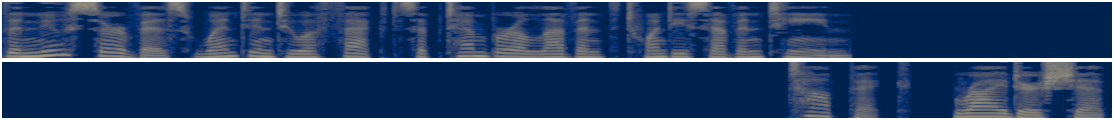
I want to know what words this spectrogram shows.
The new service went into effect September 11, 2017. Topic: Ridership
